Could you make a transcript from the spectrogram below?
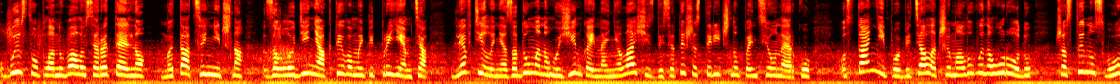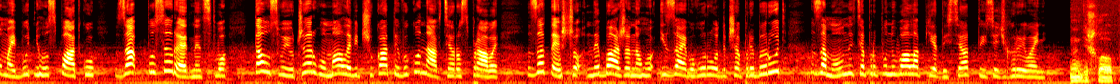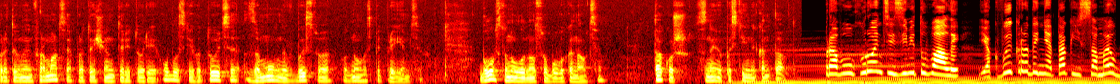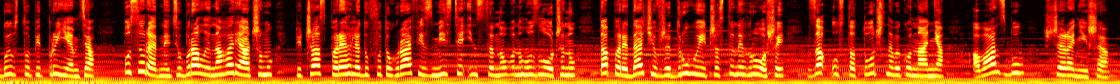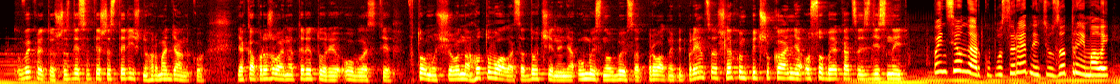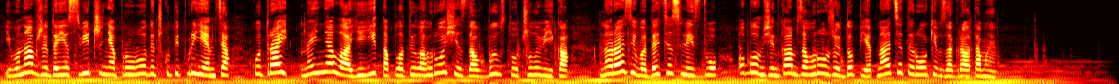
Убивство планувалося ретельно. Мета цинічна заволодіння активами підприємця. Для втілення задуманого жінка й найняла 66-річну пенсіонерку. Останній пообіцяла чималу винагороду, частину свого майбутнього спадку за посередництво. Та у свою чергу мала відшукати виконавця розправи. За те, що небажаного і зайвого родича приберуть, замовниця пропонувала 50 тисяч гривень. Надійшла оперативна інформація про те, що на території області готується замовне вбивство одного з підприємців. Було встановлено особу виконавця, також з нею постійний контакт. Правоохоронці зімітували як викрадення, так і саме вбивство підприємця. Посередницю брали на гарячому під час перегляду фотографій з місця інсценованого злочину та передачі вже другої частини грошей за остаточне виконання. Аванс був ще раніше. Викрито 66-річну громадянку, яка проживає на території області, в тому, що вона готувалася до вчинення умисного вбивства приватного підприємця шляхом підшукання особи, яка це здійснить. Пенсіонерку посередницю затримали, і вона вже дає свідчення про родичку підприємця, котра й найняла її та платила гроші за вбивство чоловіка. Наразі ведеться слідство. Обом жінкам загрожує до 15 років за ґратами.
